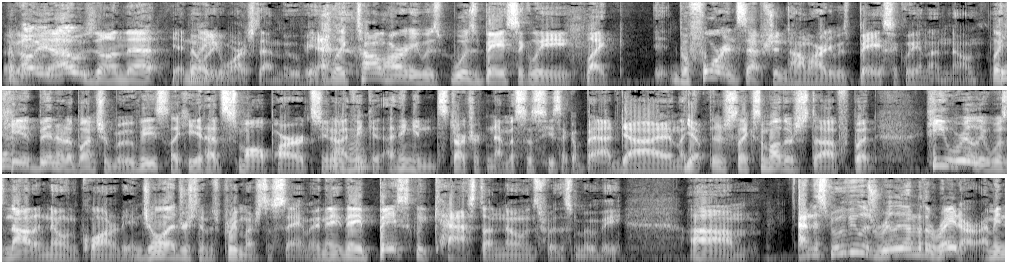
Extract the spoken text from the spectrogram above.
Like, oh yeah, I was on that. Yeah, nobody you watched that movie. Yeah. Like Tom Hardy was was basically like before Inception. Tom Hardy was basically an unknown. Like he had been in a bunch of movies. Like he had had small parts. You know, I think I think in Star Trek Nemesis he's like a bad guy, and like Yep. there's like some other stuff. But he really was not a known quantity. And Joel Edgerton was pretty much the same. And they they basically cast unknowns for this movie. Um, and this movie was really under the radar. I mean,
